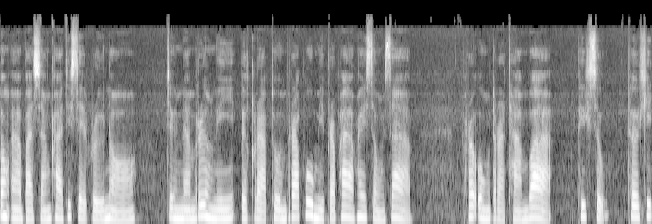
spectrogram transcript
ต้องอาบัตสังฆาทิเศษหรือหนอ จึงนำเรื่องนี้ไปกราบทูลพระผู้มีพระภาคให้ทรงทราบพพระองค์ตรัสถามว่า ภิกษุ เธอคิด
